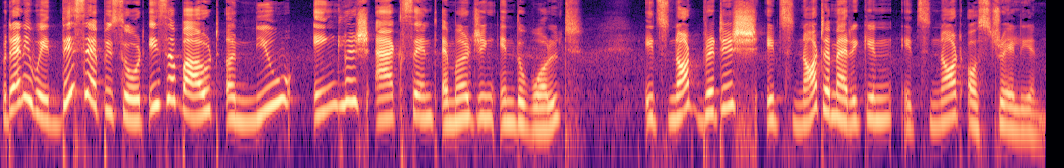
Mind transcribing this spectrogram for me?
But anyway, this episode is about a new English accent emerging in the world. It's not British, it's not American, it's not Australian.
